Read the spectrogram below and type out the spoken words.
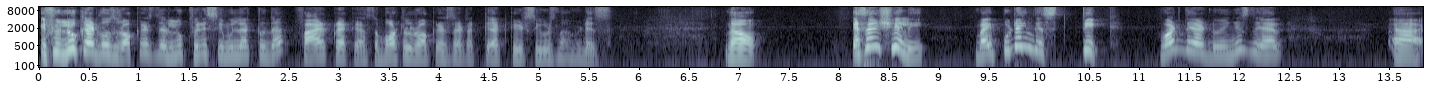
if you look at those rockets they look very similar to the firecrackers the bottle rockets that, that kids use nowadays. Now essentially by putting this stick what they are doing is they are uh,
